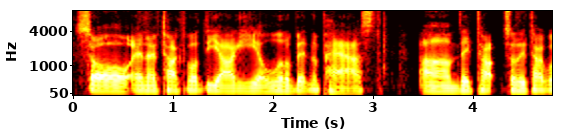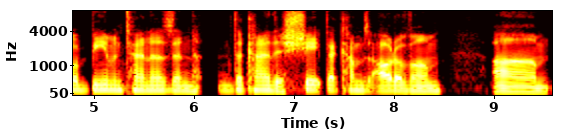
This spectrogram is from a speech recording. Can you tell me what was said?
So, and I've talked about the Yagi a little bit in the past. Um, they talk, so they talk about beam antennas and the kind of the shape that comes out of them. Um,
